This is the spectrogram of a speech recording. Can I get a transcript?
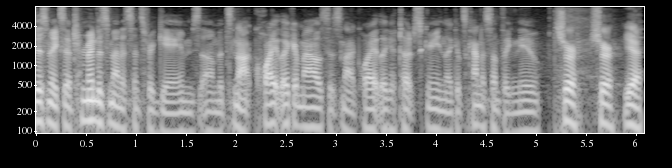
this makes a tremendous amount of sense for games. Um, it's not quite like a mouse, it's not quite like a touch screen, like it's kind of something new. Sure, sure, yeah,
